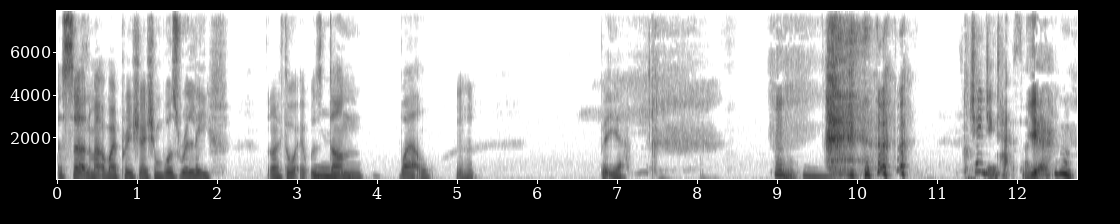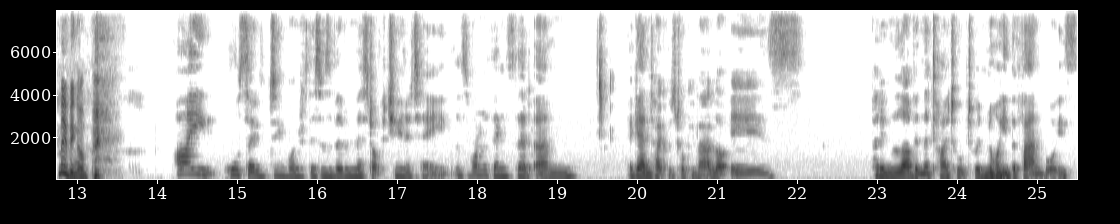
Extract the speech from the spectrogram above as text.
a certain amount of my appreciation was relief that I thought it was done well. Mhm. But yeah, Changing tax. slightly. Yeah. Hmm, moving on. I also do wonder if this was a bit of a missed opportunity. It's one of the things that, um, again, Taika was talking about a lot is putting love in the title to annoy the fanboys.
